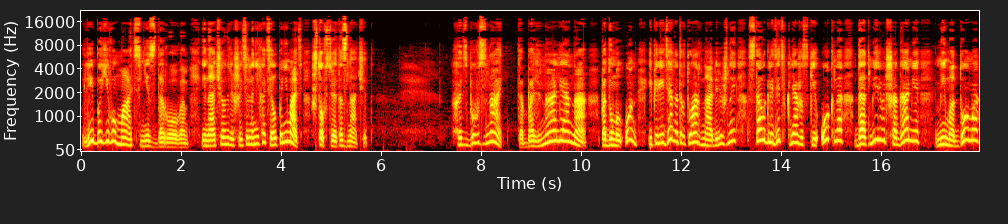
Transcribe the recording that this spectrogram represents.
либо его мать нездорова, иначе он решительно не хотел понимать, что все это значит. Хоть бы узнать это больна ли она, подумал он и перейдя на тротуар набережной, стал глядеть в княжеские окна да отмеривать шагами мимо дома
